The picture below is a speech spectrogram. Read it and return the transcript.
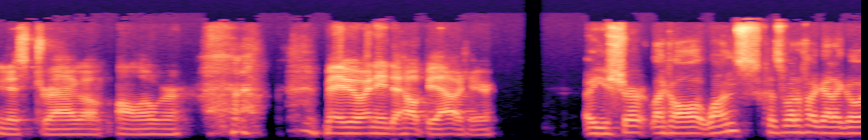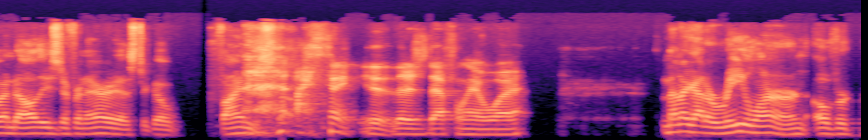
you just drag them all over. Maybe I need to help you out here. Are you sure? Like all at once? Because what if I got to go into all these different areas to go find? I think yeah, there's definitely a way. And then I got to relearn over,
